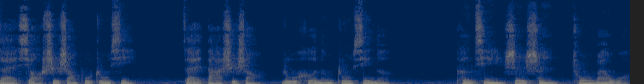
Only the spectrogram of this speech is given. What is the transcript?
在小事上不忠信，在大事上如何能忠信呢？恳请圣神充满我，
